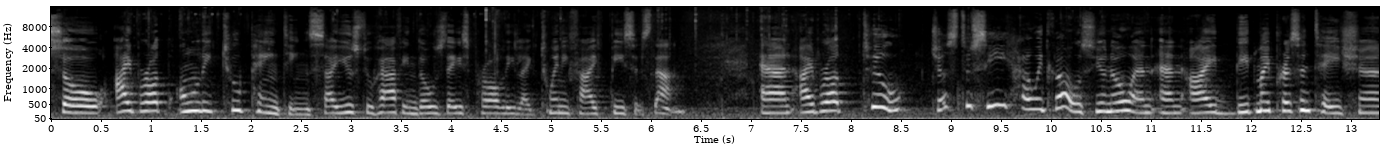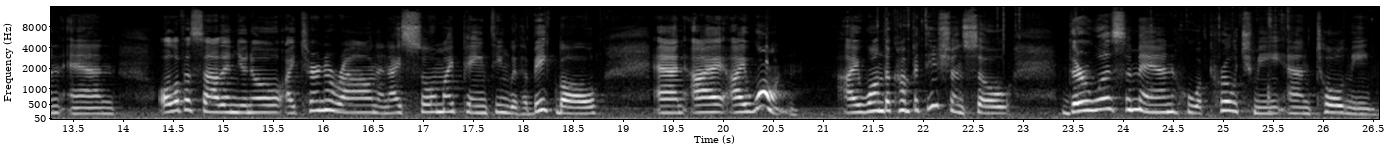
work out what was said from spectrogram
So I brought only two paintings. I used to have in those days probably like 25 pieces done. And I brought two just to see how it goes, you know, and, and I did my presentation and all of a sudden, you know, I turned around and I saw my painting with a big bow and I, I won. I won the competition. So there was a man who approached me and told me,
